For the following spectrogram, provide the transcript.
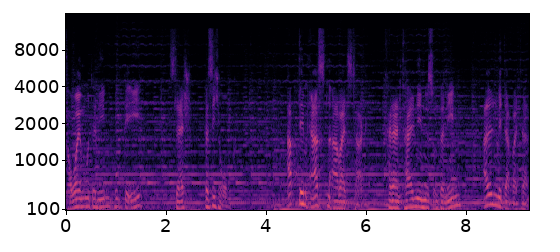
trauerimunternehmen.de slash Versicherung. Ab dem ersten Arbeitstag kann ein teilnehmendes Unternehmen allen Mitarbeitern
